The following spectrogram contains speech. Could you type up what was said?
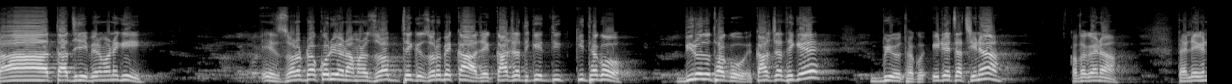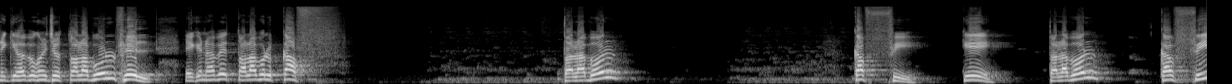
লা মানে কি? এই জরবটা করিও না, আমরা জরব থেকে জরবে কাজ, এই কাজটা থেকে কি থাকো? বিরত থাকো কাজটা থেকে বিরত থাকো। এটা চাচ্ছি না? কথা কয় না? তাহলে এখানে কি হবে? ওখানে ছিল তলাবুল ফেল, এখানে হবে তলাবুল কাফ। তলাবুল কাফি কে? তলাবুল কাফি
